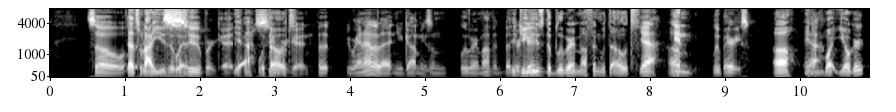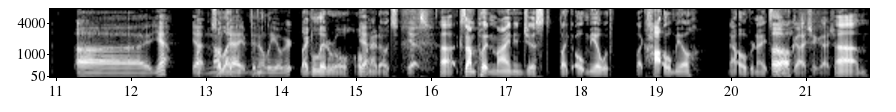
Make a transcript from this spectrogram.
So that's what I use it with. Super good. Yeah, with super the oats. good. But we ran out of that, and you got me some blueberry muffin. But did you good. use the blueberry muffin with the oats? Yeah, oh. and blueberries. Oh, and yeah. what yogurt? Uh, yeah, yeah, oh, so like vanilla yogurt, like literal overnight yeah. oats. Yes, because uh, I'm putting mine in just like oatmeal with like hot oatmeal, not overnight style. Oh, gotcha, gotcha. Um,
